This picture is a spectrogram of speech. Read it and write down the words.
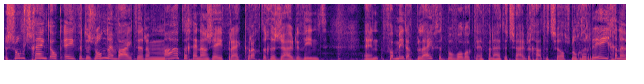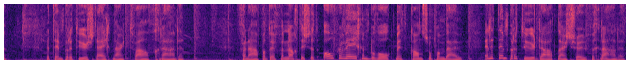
Soms schijnt ook even de zon en waait er een matige en aan zee vrij krachtige zuidenwind. En vanmiddag blijft het bewolkt en vanuit het zuiden gaat het zelfs nog regenen. De temperatuur stijgt naar 12 graden. Vanavond en vannacht is het overwegend bewolkt met kans op een bui. En de temperatuur daalt naar 7 graden.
